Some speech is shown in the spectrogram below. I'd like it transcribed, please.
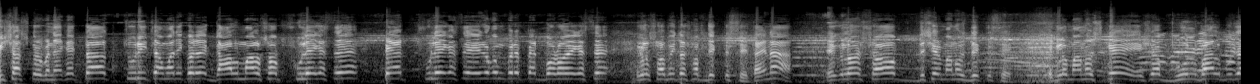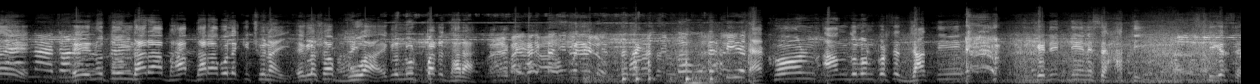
বিশ্বাস করবেন এক একটা চুরি চামারি করে গালমাল সব ফুলে গেছে, পেট ফুলে গেছে, এরকম করে পেট বড় হয়ে গেছে, এগুলো সবই তো সব দেখতেছে, তাই না? এগুলো সব দেশের মানুষ দেখতেছে। এগুলো মানুষকে এসব ভুল ভালো বুঝায়, এই নতুন ধারা, ভাব ধারা বলে কিছু নাই, এগুলো সব ভুয়া, এগুলো লুটপাটের ধারা। এখন আন্দোলন করছে জাতি ক্রেডিট নিয়ে এনেছে হাতি, ঠিক আছে?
